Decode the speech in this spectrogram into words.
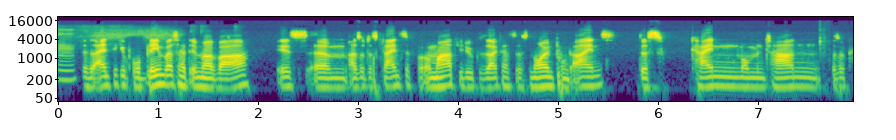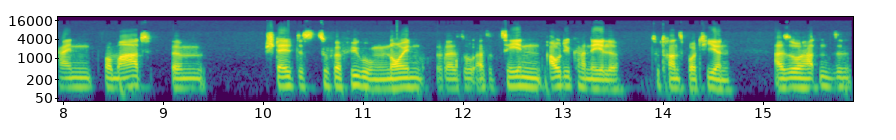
Mhm. Das einzige Problem, was halt immer war, ist, ähm, also das kleinste Format, wie du gesagt hast, ist 9.1, das kein momentan, also kein Format ähm, stellt es zur Verfügung, neun oder so, also zehn Audiokanäle zu transportieren. Also hatten,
